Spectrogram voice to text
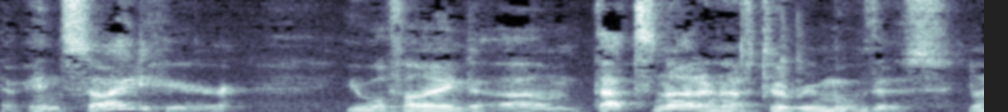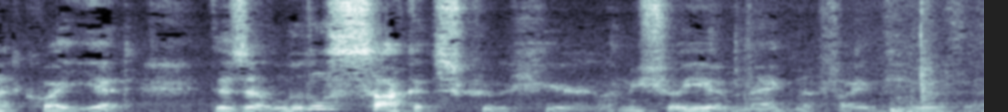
Now inside here, you will find um, that's not enough to remove this, not quite yet. There's a little socket screw here. Let me show you a magnified view of that.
